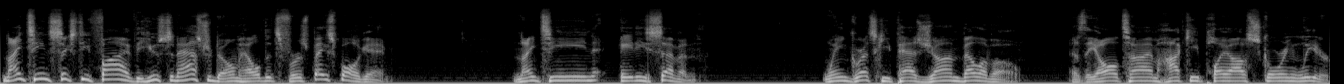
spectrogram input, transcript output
1965, the Houston Astrodome held its first baseball game. 1987, Wayne Gretzky passed Jean Beliveau as the all time hockey playoff scoring leader.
